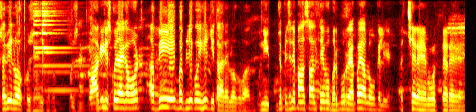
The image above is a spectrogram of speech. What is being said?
सभी लोग खुश हैं तो। खुश हैं। तो आगे किसको जाएगा वोट? अभी यही बबली को ही जिता रहे लोग बाग उन्हीं जो पिछले पाँच साल थे वो भरपूर रह पाए आप लोगों के लिए? अच्छे रहे बहुत प्यारे रहे।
